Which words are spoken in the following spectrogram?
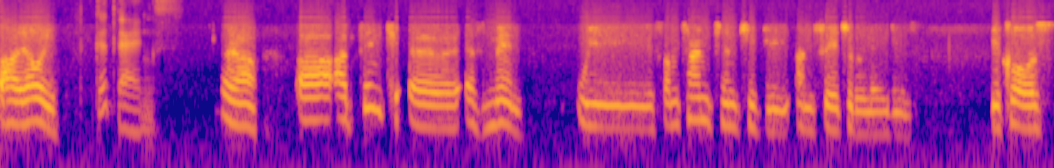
Hi, how are you? Good, thanks. Yeah. Uh, I think uh, as men, we sometimes tend to be unfair to the ladies because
